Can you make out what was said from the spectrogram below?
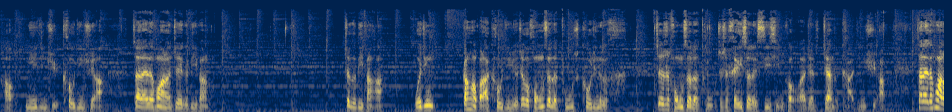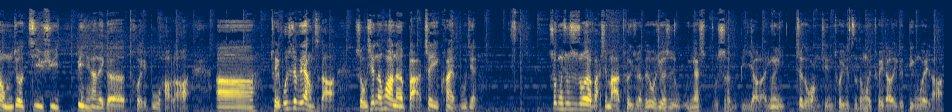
好捏进去，扣进去啊。再来的话呢，这个地方，这个地方啊，我已经刚好把它扣进去。这个红色的凸是扣进这个，这是红色的凸，这是黑色的 C 型扣啊，这这样子卡进去啊。再来的话呢，我们就继续变形它的一个腿部好了啊。啊，腿部是这个样子的啊。首先的话呢，把这一块部件，说明书是说要把先把它推出来，可是我觉得是应该是不是很必要了，因为你这个往前推就自动会推到一个定位了啊。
